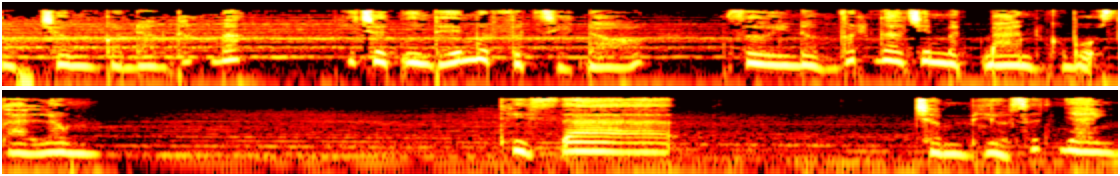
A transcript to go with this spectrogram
Ngọc Trâm còn đang thắc mắc thì chợt nhìn thấy một vật gì đó rơi nằm vắt ngang trên mặt bàn của bộ sa lông. Thì ra... Trâm hiểu rất nhanh,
